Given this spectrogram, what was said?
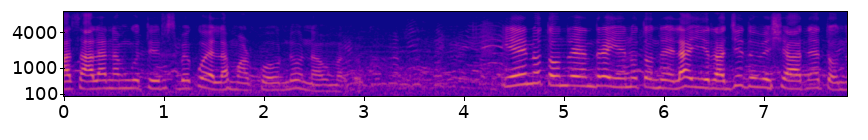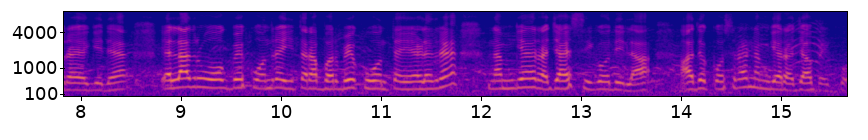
ಆ ಸಾಲ ನಮಗೂ ತೀರಿಸ್ಬೇಕು, ಎಲ್ಲ ಮಾಡಿಕೊಂಡು ನಾವು ಮಾಡಬೇಕು. ಏನು ತೊಂದರೆ ಅಂದರೆ ಏನೂ ತೊಂದರೆ ಇಲ್ಲ. ಈ ರಜೆದು ವಿಷಯನೇ ತೊಂದರೆ ಆಗಿದೆ. ಎಲ್ಲಾದರೂ ಹೋಗಬೇಕು ಅಂದರೆ ಈ ಥರ ಬರಬೇಕು ಅಂತ ಹೇಳಿದ್ರೆ ನಮಗೆ ರಜಾ ಸಿಗೋದಿಲ್ಲ. ಅದಕ್ಕೋಸ್ಕರ ನಮಗೆ ರಜಾ ಬೇಕು.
